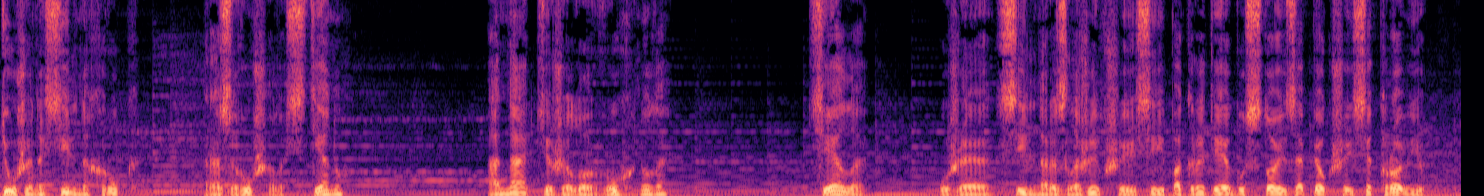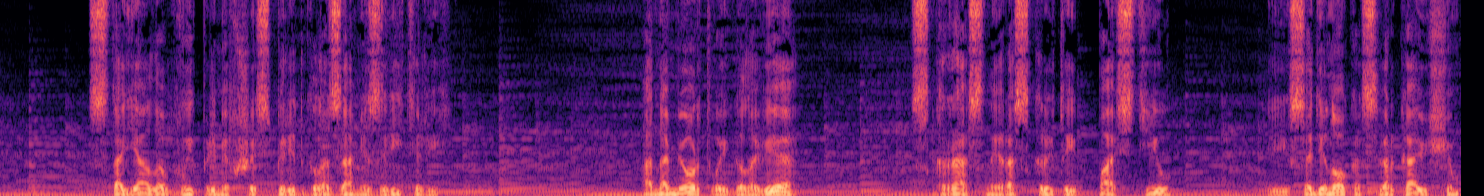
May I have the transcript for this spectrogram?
дюжина сильных рук разрушила стену, она тяжело рухнула, тело, уже сильно разложившееся и покрытое густой запекшейся кровью, стояла, выпрямившись перед глазами зрителей. а на мертвой голове с красной раскрытой пастью и с одиноко сверкающим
